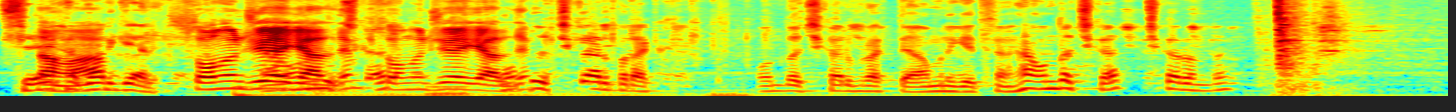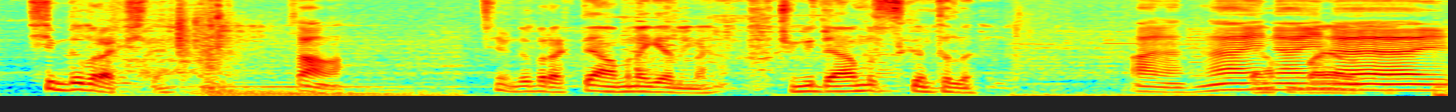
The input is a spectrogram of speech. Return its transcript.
Şeye tamam. kadar gel. Sonuncuya Tamam, onu geldim. çıkar. Sonuncuya Onu geldim. da çıkar bırak. Onu da çıkar bırak devamını getiren. Ha onu da çıkar. Çıkar onu da. Şimdi bırak işte. Tamam. Şimdi bırak devamına gelme. Çünkü devamı sıkıntılı. Aynen. Nay nay nay.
